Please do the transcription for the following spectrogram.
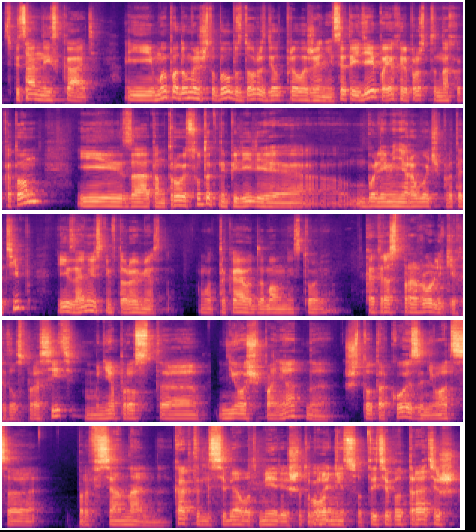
специально искать. И мы подумали, что было бы здорово сделать приложение. И с этой идеей поехали просто на хакатон и за там трое суток напилили э, более-менее рабочий прототип и заняли с ним второе место. Вот такая вот забавная история. Как раз про ролики хотел спросить. Мне просто не очень понятно, что такое заниматься профессионально. Как ты для себя вот меряешь эту вот. границу? Ты типа тратишь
